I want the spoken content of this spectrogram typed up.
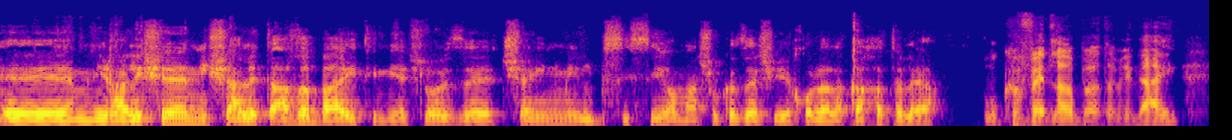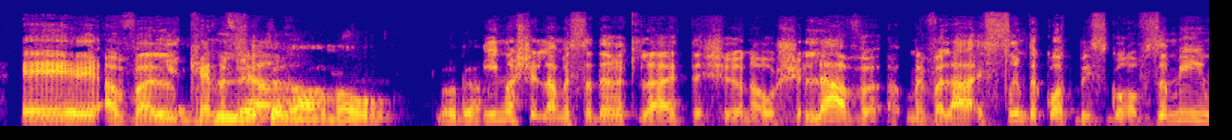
אה, נראה לי שנשאל את אב הבית אם יש לו איזה chain mail בסיסי או משהו כזה שהיא יכולה לקחת עליה. הוא כבד לה הרבה יותר מדי, אה, אבל כן אפשר, לטר ארמור, לא יודע. אימא שלה מסדרת לה את שריון האור שלה, ומבלה 20 דקות לסגור אבזמים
